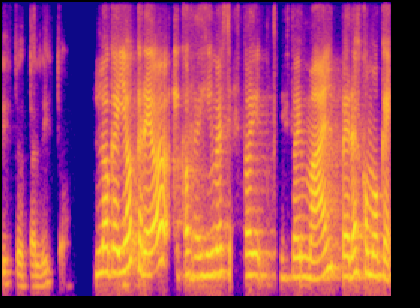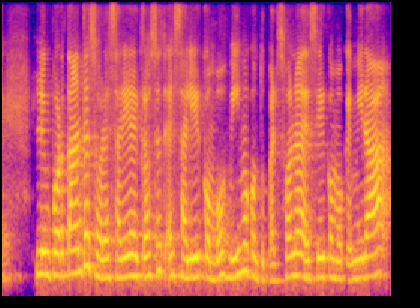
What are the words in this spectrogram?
listo, está listo. Lo que yo creo, y corregime si estoy, si estoy mal, pero es como que lo importante sobre salir del closet es salir con vos mismo, con tu persona, decir como que mira,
